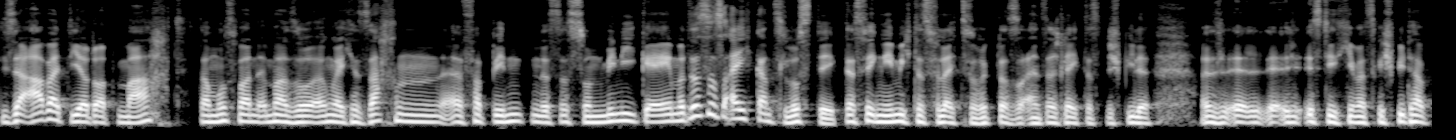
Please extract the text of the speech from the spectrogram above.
diese Arbeit, die er dort macht, da muss man immer so irgendwelche Sachen äh, verbinden. Das ist so ein Minigame und das ist eigentlich ganz lustig. Deswegen nehme ich das vielleicht zurück, dass es eines der schlechtesten Spiele also, äh, ist, die ich jemals gespielt habe.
